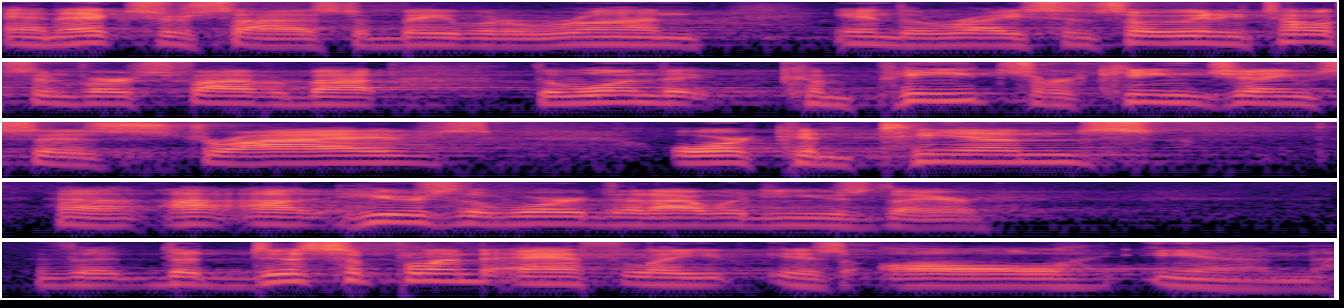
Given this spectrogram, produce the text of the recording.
and exercise to be able to run in the race. And so when he talks in verse 5 about the one that competes, or King James says strives or contends. Uh, I, I, here's the word that I would use there the, the disciplined athlete is all in.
